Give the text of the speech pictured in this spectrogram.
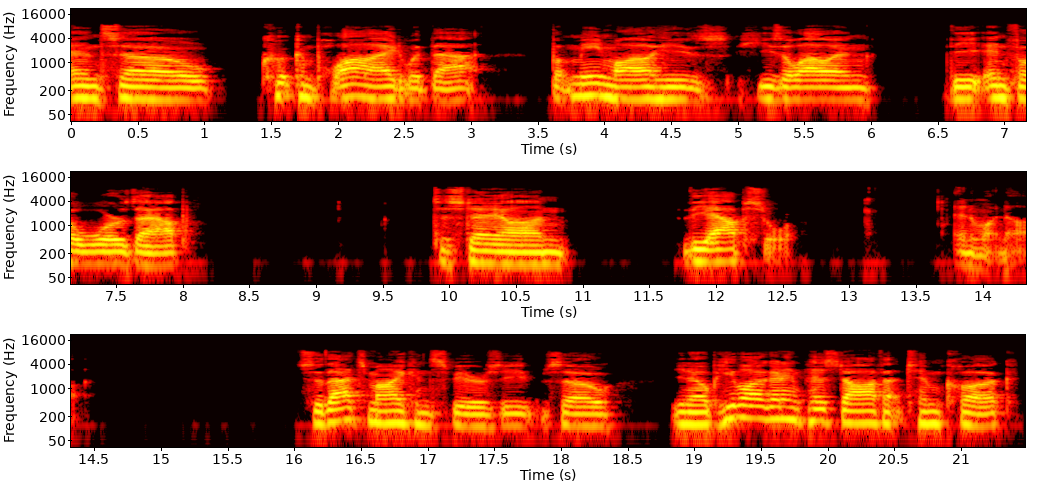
and so complied with that. But meanwhile, he's he's allowing the Infowars app to stay on the App Store and whatnot. So that's my conspiracy. So, you know, people are getting pissed off at Tim Cook.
